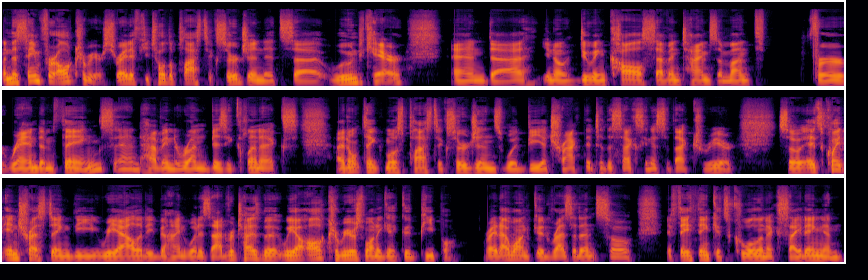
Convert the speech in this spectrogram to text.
And the same for all careers, right? If you told a plastic surgeon it's uh, wound care and uh, you know doing call seven times a month for random things and having to run busy clinics, I don't think most plastic surgeons would be attracted to the sexiness of that career. So it's quite interesting the reality behind what is advertised, but we all careers want to get good people right? I want good residents. So if they think it's cool and exciting and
